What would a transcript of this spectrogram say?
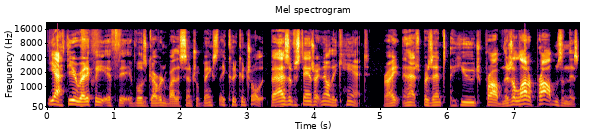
yeah, theoretically, if, it, was governed by the central banks, they could control it. But as it stands right now, they can't right? And that presents a huge problem. There's a lot of problems in this.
